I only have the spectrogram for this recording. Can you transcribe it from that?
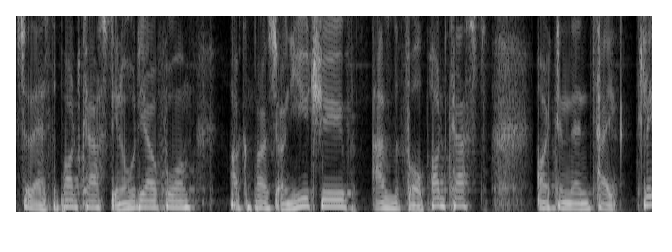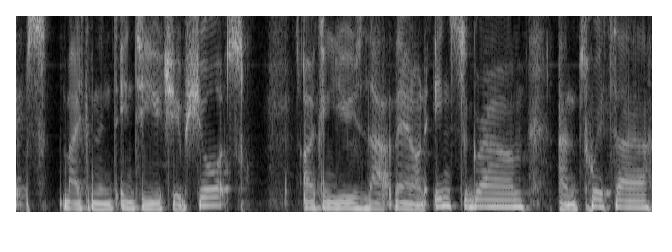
So there's the podcast in audio form. I can post it on YouTube as the full podcast. I can then take clips, make them into YouTube shorts. I can use that then on Instagram and Twitter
